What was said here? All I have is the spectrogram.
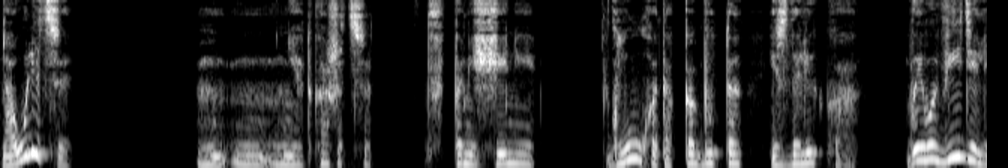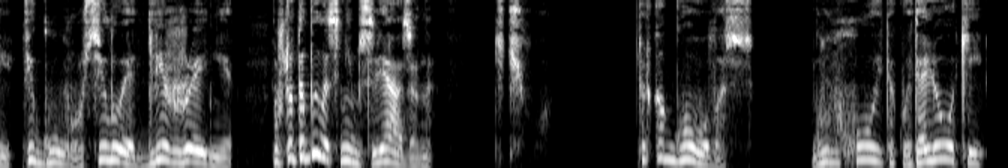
На улице? Нет, кажется, в помещении. Глухо так, как будто издалека. Вы его видели? Фигуру, силуэт, движение. Ну, что-то было с ним связано. Ничего. Только голос. глухой такой, далекий.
